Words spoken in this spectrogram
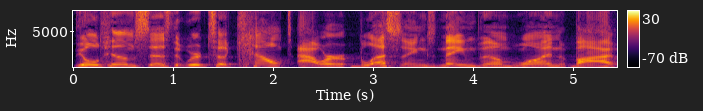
The old hymn says that we're to count our blessings, name them one by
